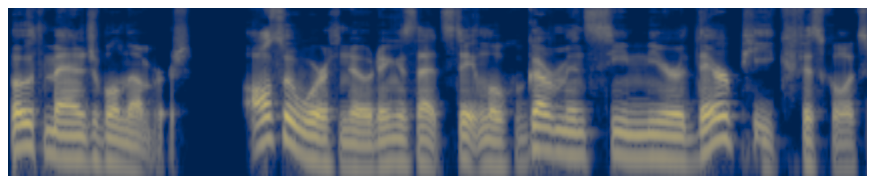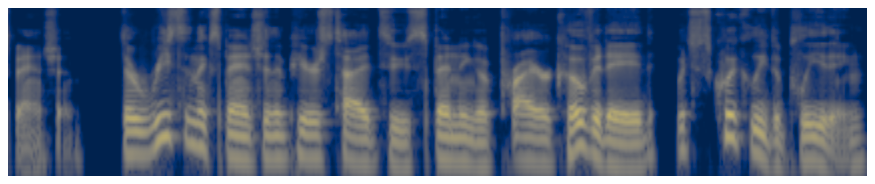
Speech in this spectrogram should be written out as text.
both manageable numbers. Also worth noting is that state and local governments seem near their peak fiscal expansion. Their recent expansion appears tied to spending of prior COVID aid, which is quickly depleting,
